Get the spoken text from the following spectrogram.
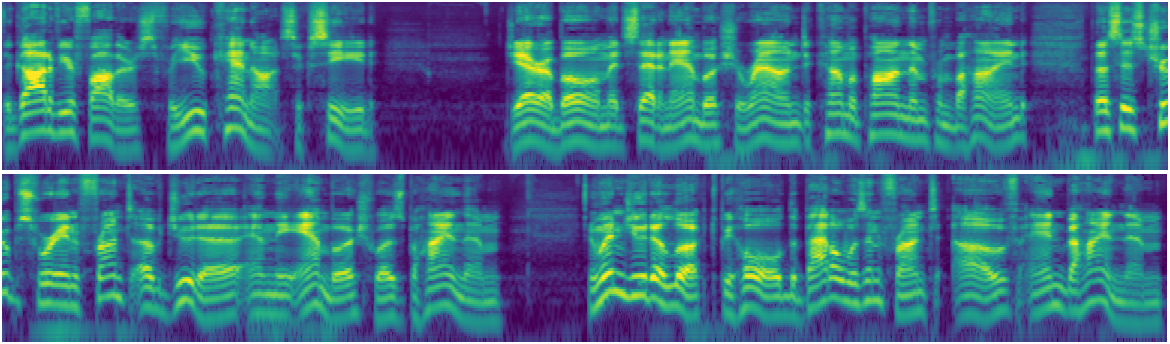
the God of your fathers, for you cannot succeed. Jeroboam had set an ambush around to come upon them from behind. Thus his troops were in front of Judah, and the ambush was behind them. And when Judah looked, behold, the battle was in front of and behind them.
